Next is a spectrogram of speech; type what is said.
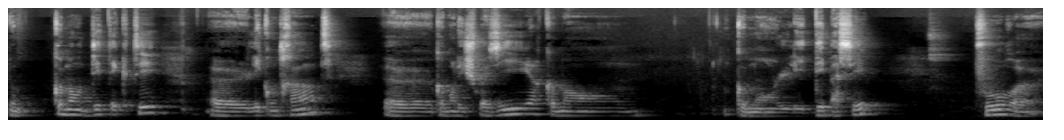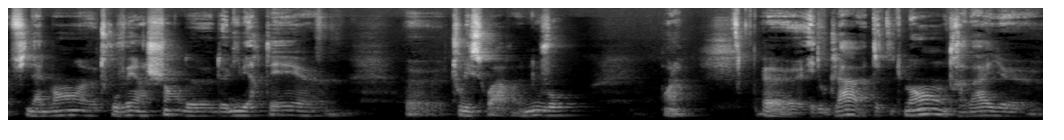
Donc, comment détecter euh, les contraintes, euh, comment les choisir, comment comment les dépasser pour euh, finalement euh, trouver un champ de, de liberté euh, tous les soirs nouveau. Voilà. Euh, et donc là, techniquement, on travaille, euh,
